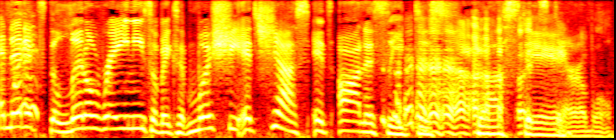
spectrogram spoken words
and then it's the little rainy, so it makes it mushy. It's just, it's honestly disgusting. it's terrible.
